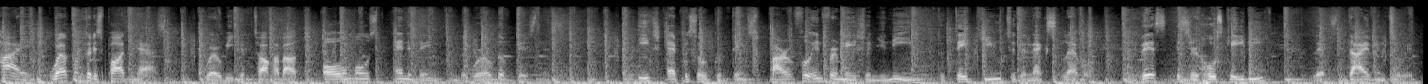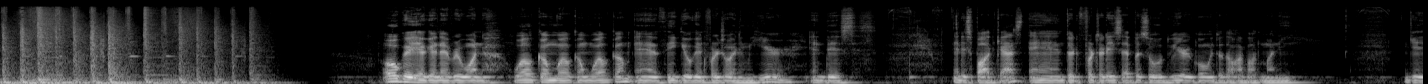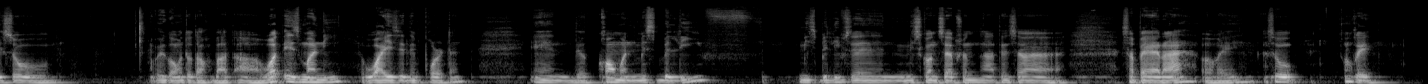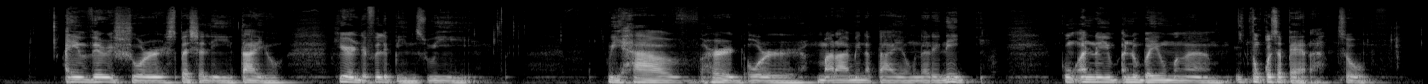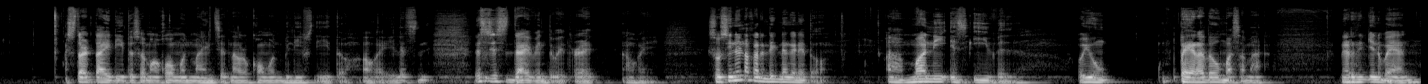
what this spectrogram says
Hi, welcome to this podcast where we can talk about almost anything in the world of business. Each episode contains powerful information you need to take you to the next level. This is your host, KD. Let's dive into it. Okay, again, everyone. Welcome, welcome, welcome, and thank you again for joining me here in this in this podcast. And for today's episode, we are going to talk about money. Okay, so we're going to talk about uh, what is money, why is it important, and the common misbelief, misbeliefs and misconception natin sa sa pera. Okay, so okay, I am very sure, especially tayo here in the Philippines, we we have heard or marami na tayong narinig kung ano yung ano ba yung mga tungkol sa pera. So start tayo dito sa mga common mindset na common beliefs dito. Okay, let's let's just dive into it, right? Okay. So sino nakarinig ng ganito? Uh, money is evil. O yung pera daw masama. Narinig niyo ba yan?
